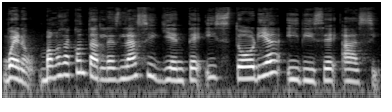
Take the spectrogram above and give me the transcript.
Bueno, vamos a contarles la siguiente historia y dice así.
